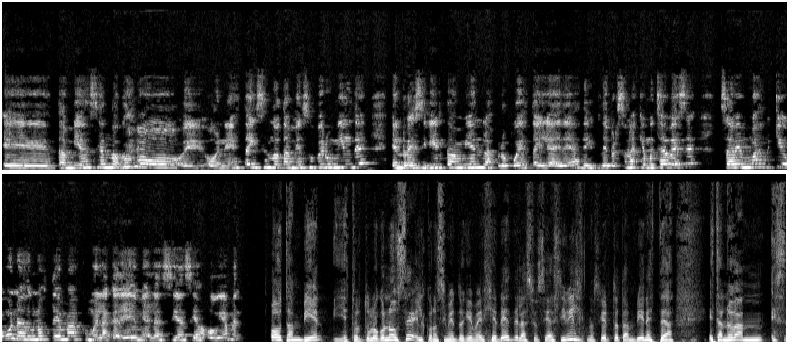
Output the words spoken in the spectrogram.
eh, también siendo como eh, honesta y siendo también súper humilde en recibir también las propuestas y las ideas de, de, personas que muchas veces saben más que una de unos temas como en la academia, las ciencias, obviamente. O también, y esto tú lo conoces, el conocimiento que emerge desde la sociedad civil, ¿no es cierto? También esta, esta nueva, es,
